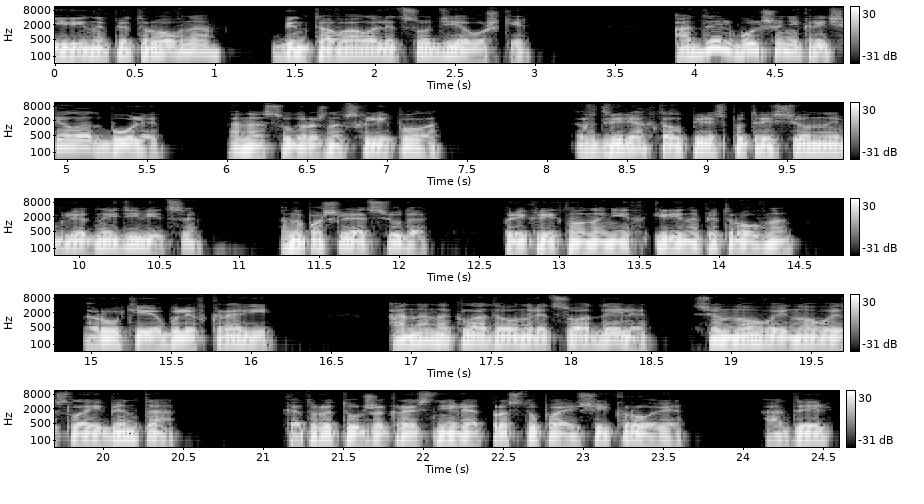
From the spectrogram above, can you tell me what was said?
Ирина Петровна бинтовала лицо девушки. Адель больше не кричала от боли. Она судорожно всхлипывала. В дверях толпились потрясенные бледные девицы. «А ну пошли отсюда!» — прикрикнула на них Ирина Петровна. Руки ее были в крови. Она накладывала на лицо Адели все новые и новые слои бинта, которые тут же краснели от проступающей крови. Адель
